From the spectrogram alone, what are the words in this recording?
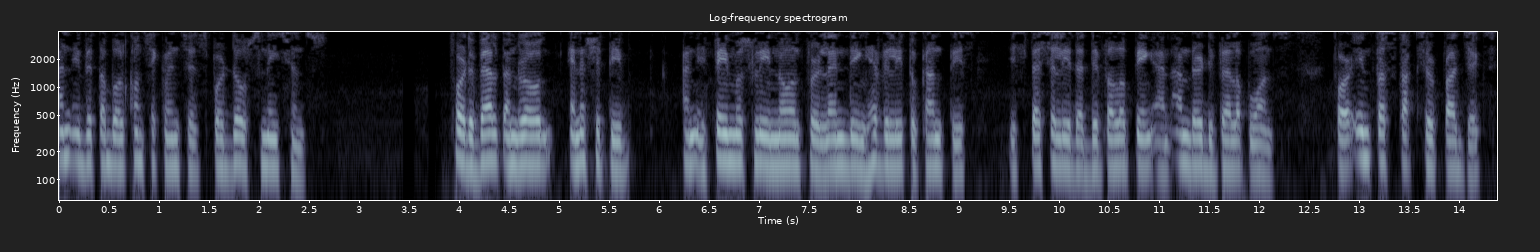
inevitable consequences for those nations. For the Belt and Road Initiative, and famously known for lending heavily to countries, especially the developing and underdeveloped ones, for infrastructure projects,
